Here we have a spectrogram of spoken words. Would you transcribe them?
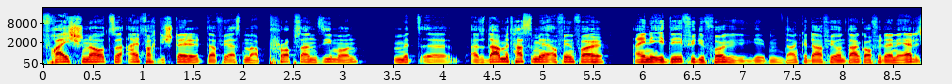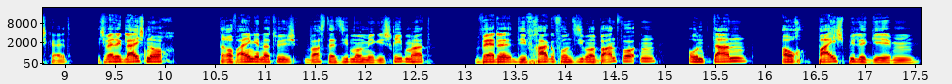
frei Schnauze einfach gestellt. Dafür erstmal Props an Simon. Mit, äh, also damit hast du mir auf jeden Fall eine Idee für die Folge gegeben. Danke dafür und danke auch für deine Ehrlichkeit. Ich werde gleich noch darauf eingehen, natürlich, was der Simon mir geschrieben hat. Werde die Frage von Simon beantworten und dann auch Beispiele geben,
